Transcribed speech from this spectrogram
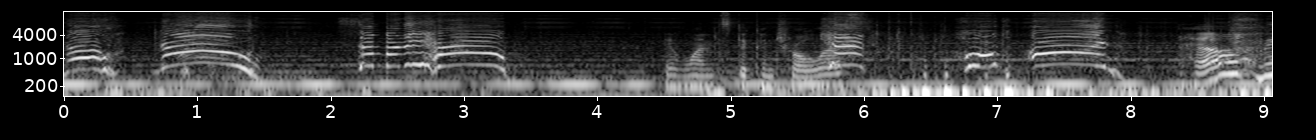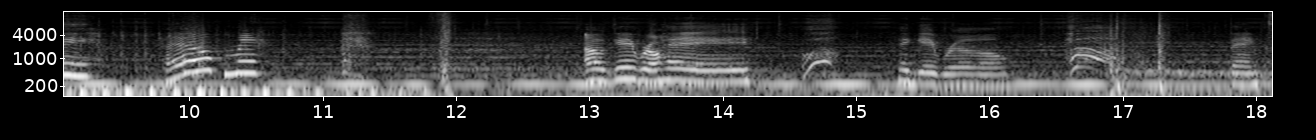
No! No! Somebody help! It wants to control us? Hold on! Help me! Help me! Oh, Gabriel, hey! Hey, Gabriel. Thanks.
